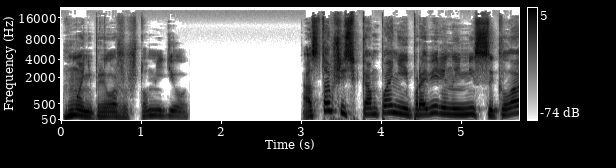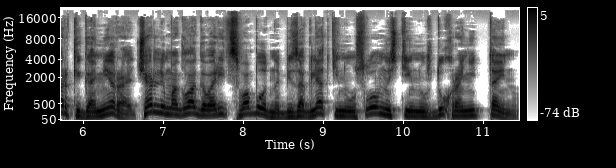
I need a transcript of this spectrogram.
Ума не приложу, что мне делать? Оставшись в компании проверенной миссы Кларк и Гомера, Чарли могла говорить свободно, без оглядки на условности и нужду хранить тайну.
